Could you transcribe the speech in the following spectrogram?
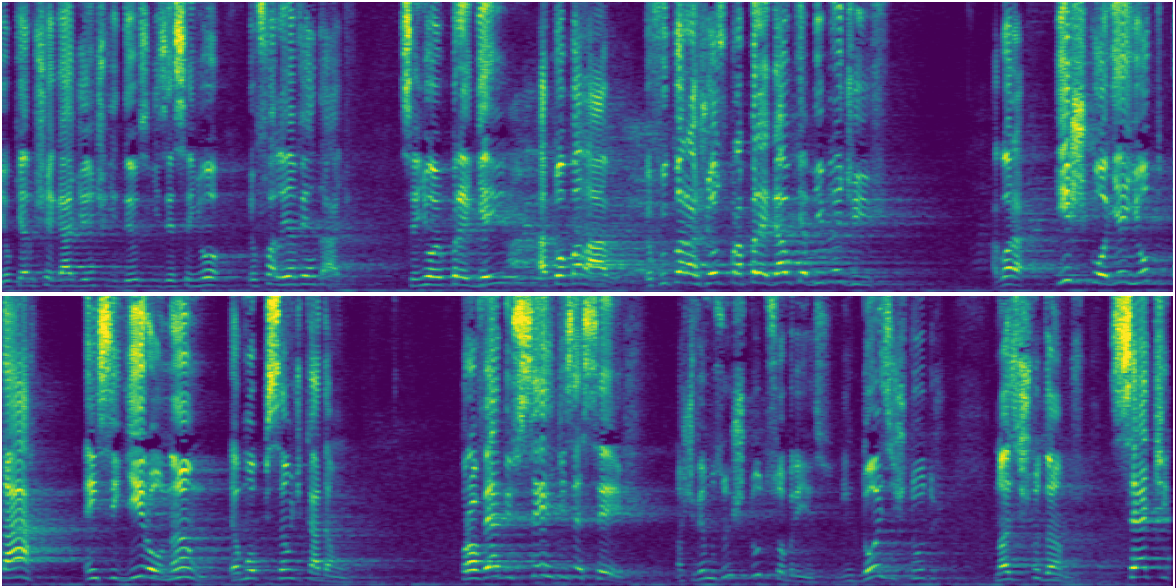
E eu quero chegar diante de Deus e dizer: Senhor, eu falei a verdade. Senhor, eu preguei a tua palavra. Eu fui corajoso para pregar o que a Bíblia diz. Agora, escolher e optar em seguir ou não é uma opção de cada um. Provérbios 6,16. Nós tivemos um estudo sobre isso. Em dois estudos, nós estudamos sete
